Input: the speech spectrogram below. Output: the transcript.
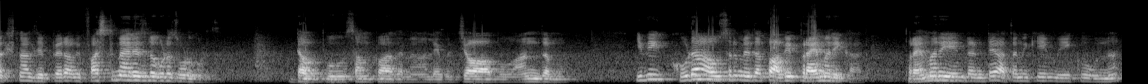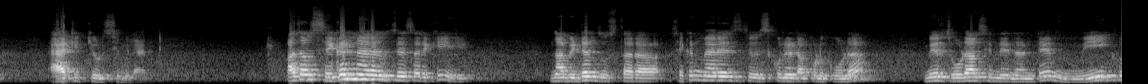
లక్షణాలు చెప్పారో అవి ఫస్ట్ మ్యారేజ్లో కూడా చూడకూడదు. డబ్బు సంపాదన లేకపోతే జాబు అందము. ఇవి కూడా అవసరమే తప్ప అవి ప్రైమరీ కాదు. ప్రైమరీ ఏంటంటే అతనికి మీకు ఉన్న యాటిట్యూడ్ సిమిలారిటీ అతను సెకండ్ మ్యారేజ్ వచ్చేసరికి నా బిడ్డను చూస్తారా? సెకండ్ మ్యారేజ్ చేసుకునేటప్పుడు కూడా మీరు చూడాల్సింది ఏంటంటే మీకు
